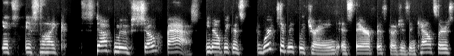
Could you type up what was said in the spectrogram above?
It's it's like stuff moves so fast, you know, because we're typically trained as therapists, coaches, and counselors.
